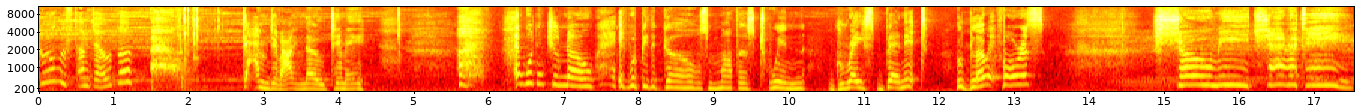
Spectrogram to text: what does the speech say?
girl this time, Tabitha? Damned if I know, Timmy. Wouldn't you know, it would be the girl's mother's twin, Grace Bennett, who'd blow it for us? Show me Charity.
